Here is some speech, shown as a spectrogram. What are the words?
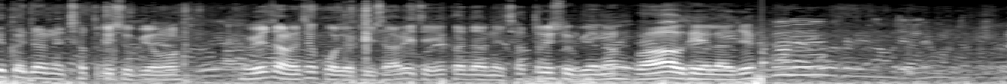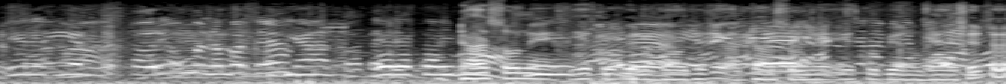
એક હજાર ને છત્રીસ રૂપિયામાં વેચાણ છે ક્વોલિટી સારી છે એક હજાર ને છત્રીસ રૂપિયાના ભાવ થયેલા છે. અઢારસો ને એક રૂપિયાનો ભાવ છે અઢારસો ને એક રૂપિયાનો ભાવ છે જે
